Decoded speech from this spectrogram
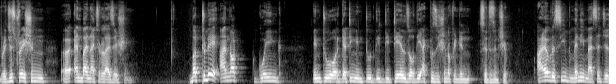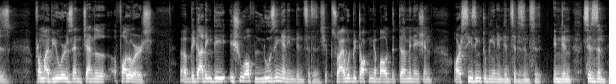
registration, uh, and by naturalization. But today, I'm not going into or getting into the details of the acquisition of Indian citizenship. I have received many messages from my viewers and channel followers uh, regarding the issue of losing an Indian citizenship. So I would be talking about the termination or ceasing to be an Indian citizen, Indian citizen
